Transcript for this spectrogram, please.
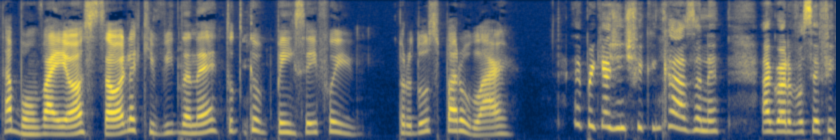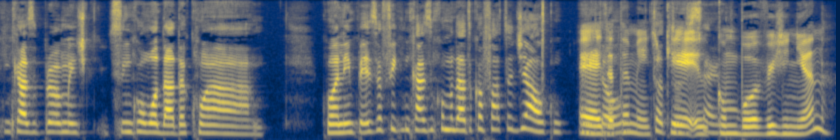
tá bom, vai. Nossa, olha que vida, né? Tudo que eu pensei foi produtos para o lar. É porque a gente fica em casa, né? Agora você fica em casa provavelmente se incomodada com a com a limpeza, eu fico em casa incomodada com a falta de álcool. É, Então, exatamente. tá porque como boa virginiana,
